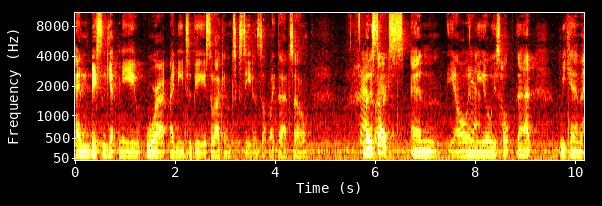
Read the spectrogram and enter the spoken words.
and basically get me where I, I, need to be so that I can succeed and stuff like that. So, exactly. but it starts, and you know, and yeah. we always hope that we can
